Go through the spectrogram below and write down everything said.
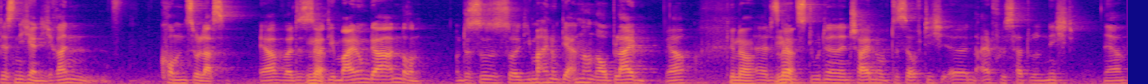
das nicht an dich rankommen zu lassen. Ja, weil das ist Ja. halt die Meinung der anderen. Und das soll die Meinung der anderen auch bleiben. Ja. Genau. Äh, das Ja. kannst du dann entscheiden, ob das auf dich äh, einen Einfluss hat oder nicht. Ja.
